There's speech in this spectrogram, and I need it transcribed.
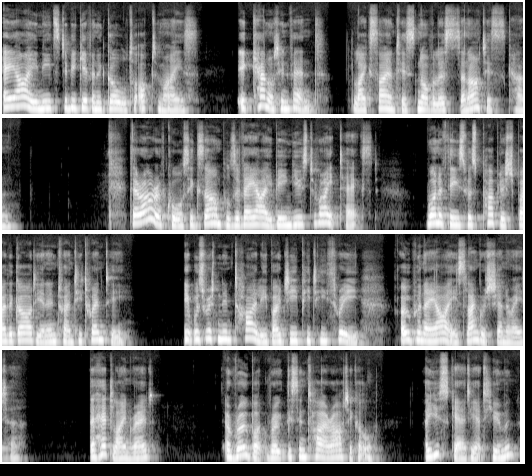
AI needs to be given a goal to optimize. It cannot invent, like scientists, novelists, and artists can. There are, of course, examples of AI being used to write text. One of these was published by The Guardian in 2020. It was written entirely by GPT 3, OpenAI's language generator. The headline read a robot wrote this entire article. Are you scared yet, human?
